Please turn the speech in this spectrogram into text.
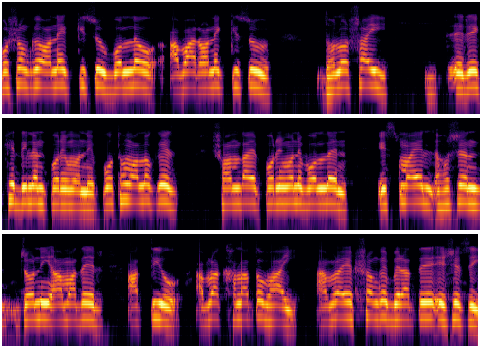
প্রসঙ্গে অনেক কিছু বললেও আবার অনেক কিছু ধলসাই রেখে দিলেন পরিমণি। প্রথম আলোকে সন্ধ্যায় পরিমণি বললেন ইসমাইল হোসেন, জনি আমাদের আত্মীয়, আমরা খালাতো ভাই, আমরা একসঙ্গে বেড়াতে এসেছি।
